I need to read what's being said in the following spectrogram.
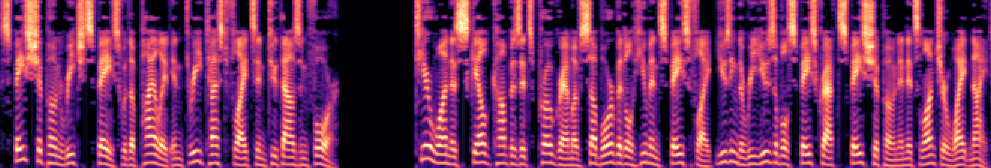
SpaceshipOne reached space with a pilot in three test flights in 2004. Tier 1 is Scaled Composites program of suborbital human spaceflight using the reusable spacecraft SpaceshipOne and its launcher White Knight.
